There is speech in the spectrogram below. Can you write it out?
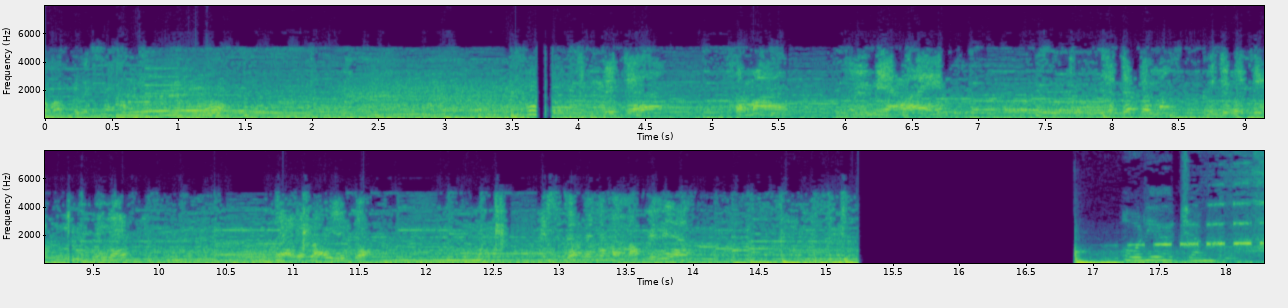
coba boleh saya. Oh. Beda sama mie yang lain. Sedap memang betul-betul mie kan. Gak ada lagi udah. Mie sedap aja memang pilihan. Audio Jungle.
